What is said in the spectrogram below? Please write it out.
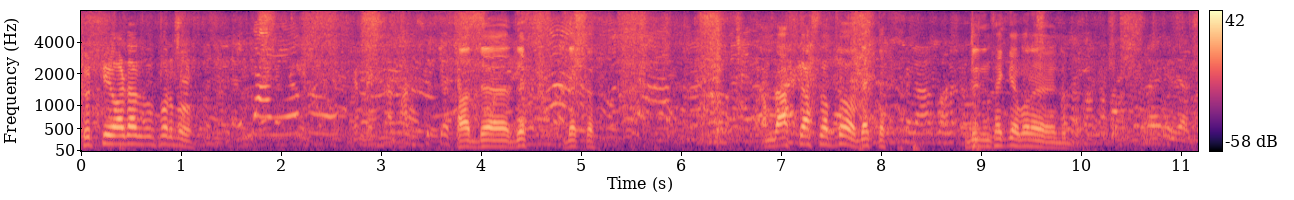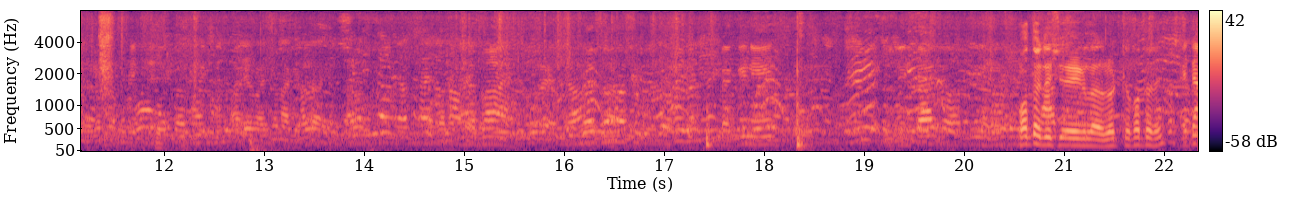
শুটকি অর্ডার করব। হ্যাঁ দে- দেখ দেখ আমরা আজকে আসলাম তো দেখতে দুই দিন থেকে পরে কত ডিশ এগুলো রোডটা কত রে? এটা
